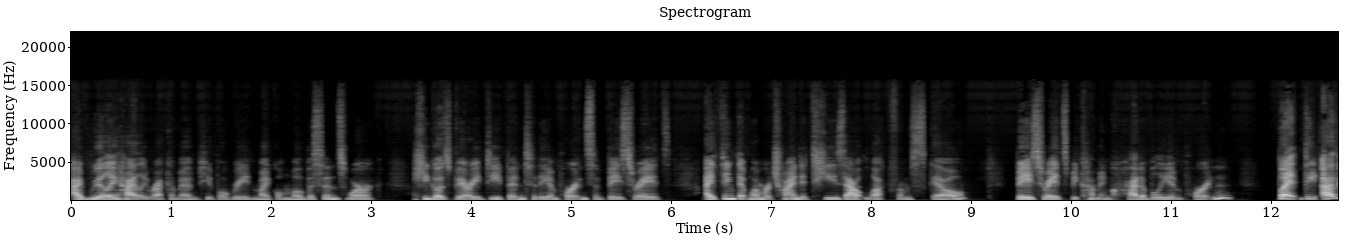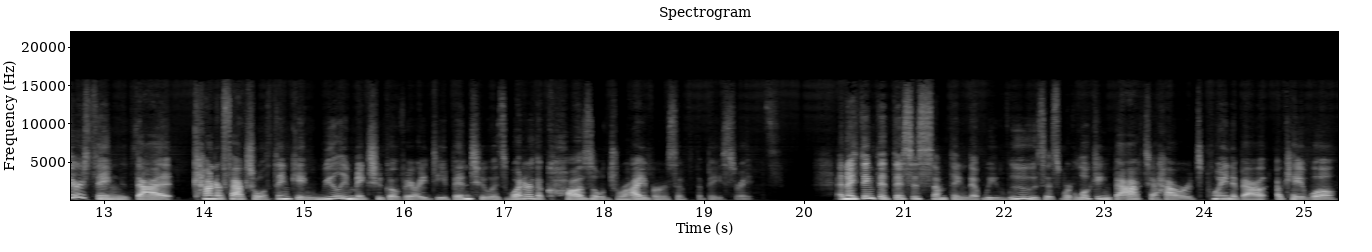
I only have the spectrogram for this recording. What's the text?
I really highly recommend people read Michael Mauboussin's work. He goes very deep into the importance of base rates. I think that when we're trying to tease out luck from skill, base rates become incredibly important. But the other thing that counterfactual thinking really makes you go very deep into is what are the causal drivers of the base rate? And I think that this is something that we lose as we're looking back to Howard's point about, okay, well,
